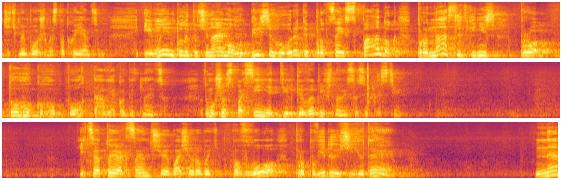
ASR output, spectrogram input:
дітьми Божими, спадкоємцями. І ми інколи починаємо більше говорити про цей спадок, про наслідки, ніж про того, кого Бог дав як обітницю. Тому що спасіння тільки виключно в Ісусі Христі. І це той акцент, що я бачу, робить Павло, проповідуючи юдеям. Не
